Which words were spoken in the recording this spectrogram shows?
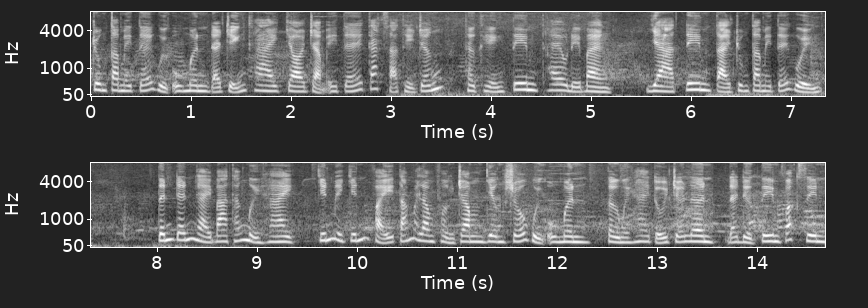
Trung tâm Y tế huyện U Minh đã triển khai cho trạm y tế các xã thị trấn thực hiện tiêm theo địa bàn và tiêm tại trung tâm y tế huyện. Tính đến ngày 3 tháng 12, 99,85% dân số huyện U Minh từ 12 tuổi trở lên đã được tiêm vaccine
